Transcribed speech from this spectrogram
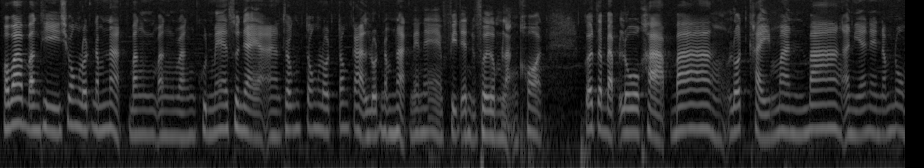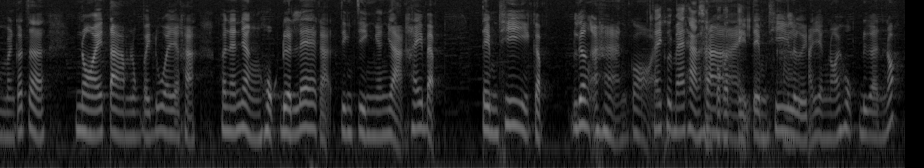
เพราะว่าบางทีช่วงลดน้ำหนักบางบางบางคุณแม่ส่วนใหญ่อะต้องต้องลดต้องการลดน้ำหนักแน่ๆ fit and firm หลังคลอดก็จะแบบ low carb บ้าง ลดไขมันบ้าง อันนี้ในน้ำนมมันก็จะน้อยตามลงไปด้วยอะค่ะ เพราะฉะนั้นอย่าง 6 เดือนแรกอะจริง ๆ ยังอยากให้แบบเต็มที่กับเรื่องอาหารก่อน ให้คุณแม่ทานอาหารใช่ปกติเต็มที่เลยอย่างน้อย 6 เดือนเนาะเพ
